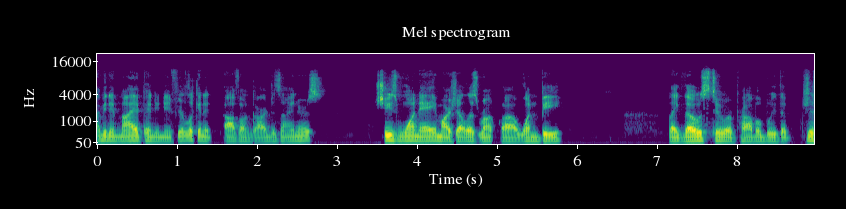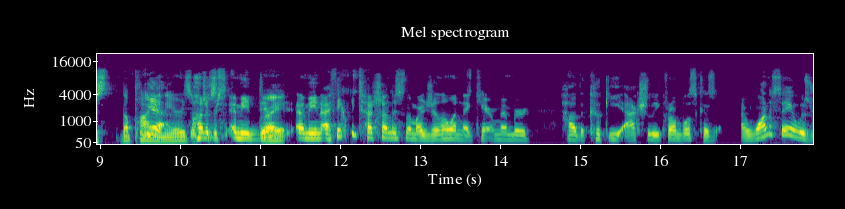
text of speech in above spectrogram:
I mean, in my opinion, if you're looking at avant garde designers, she's 1A, Margiela's uh, 1B. Like those two are probably the just the pioneers. of Hundred just- percent. I mean, right? I mean, I think we touched on this in the Margiela one. And I can't remember how the cookie actually crumbles because I want to say it was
